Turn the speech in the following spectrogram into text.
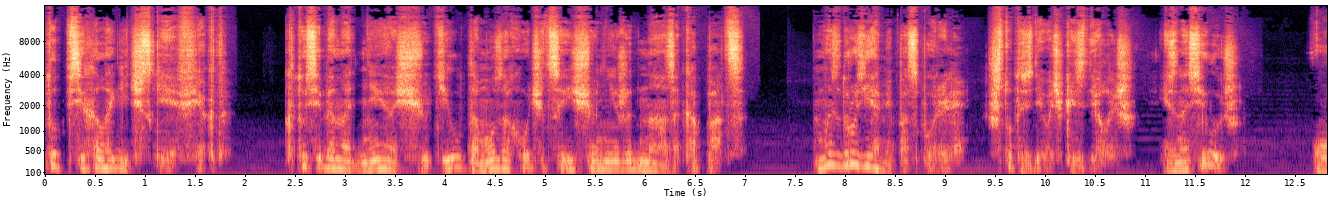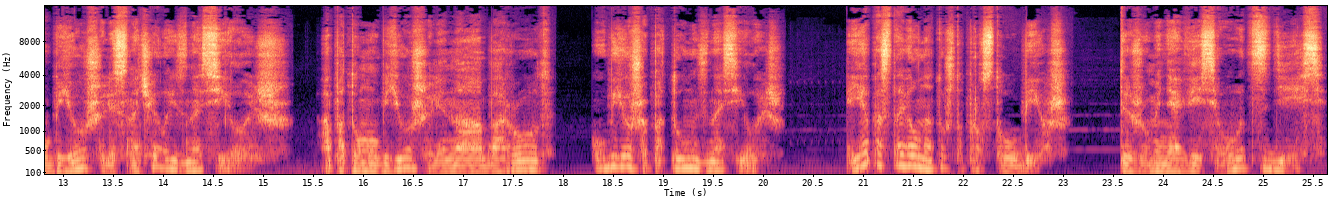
Тут психологический эффект. Кто себя на дне ощутил, тому захочется еще ниже дна закопаться. Мы с друзьями поспорили. Что ты с девочкой сделаешь? Изнасилуешь? Убьешь или сначала изнасилуешь, а потом убьешь или наоборот, убьешь, а потом изнасилуешь. Я поставил на то, что просто убьешь. Ты же у меня весь вот здесь.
